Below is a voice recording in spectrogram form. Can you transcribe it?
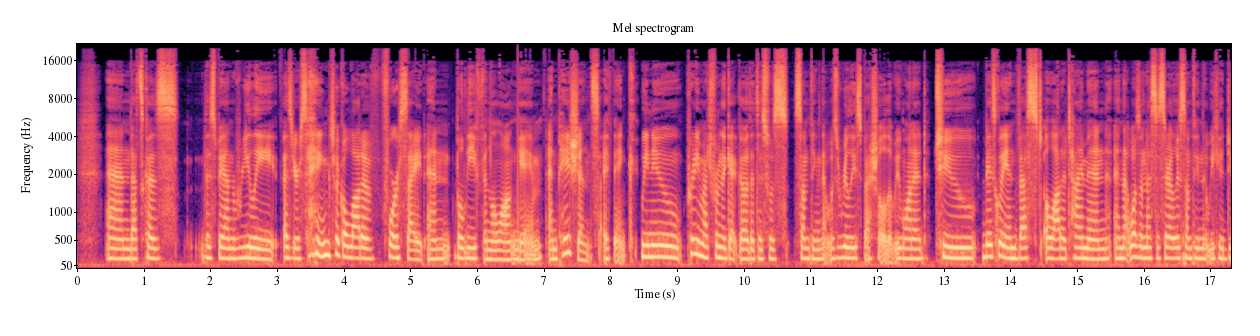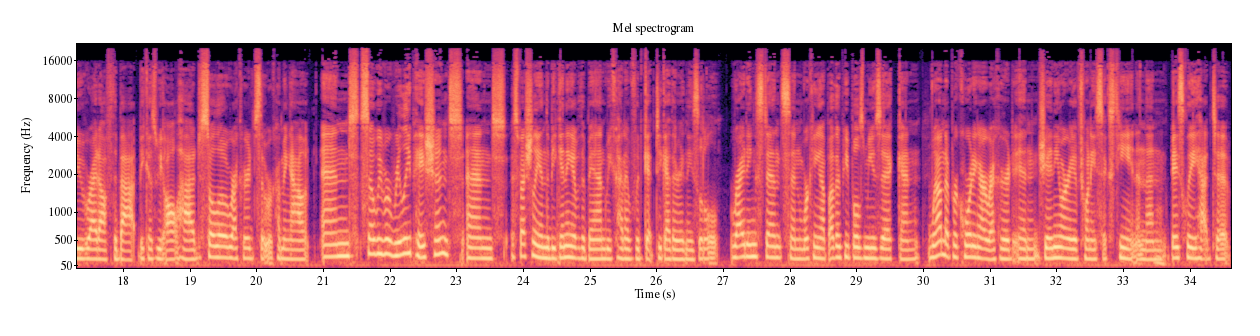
And that's because this band really, as you're saying, took a lot of foresight and belief in the long game and patience, I think. We knew pretty much from the get go that this was something that was really special that we wanted to basically invest a lot of time in. And that wasn't necessarily something that we could do right off the bat because we all had solo records that were coming out. And so we were really patient. And especially in the beginning of the band, we kind of would get together in these little writing stints and working up other people's music and wound up recording our record in January of 2016, and then mm. basically had to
